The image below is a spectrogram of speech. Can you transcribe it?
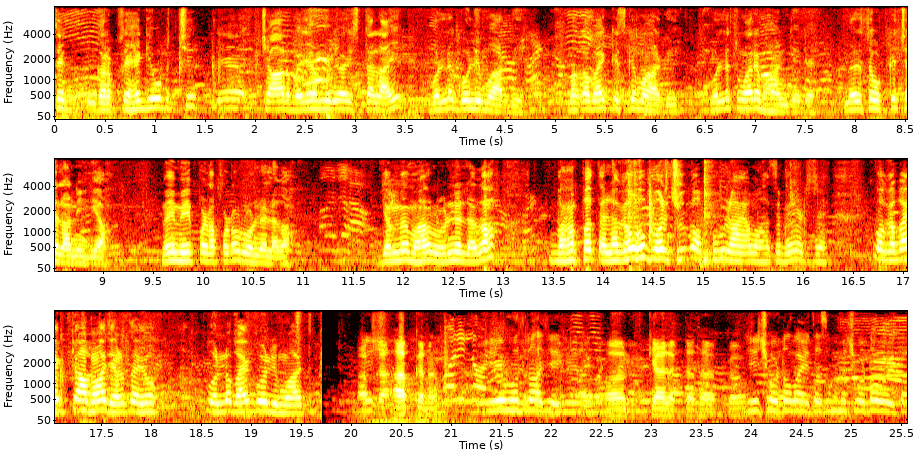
से गर्भ से हैगी वो बच्चे। चार बजे मुझे इस्तल आई बोले गोली मार दी। मैं कहा भाई किसके मार दी? बोले तुम्हारे भांजे के। मेरे से उठ के चला नहीं गया। मैं मैं पड़ा पड़ा रोने लगा। जब मैं वहाँ रोने लगा वहाँ पता लगा वो मर चुका फूल आया वहाँ से बेट से। वो कहा भाई क्या वहाँ जरते हो? बोल भाई गोली मार आपका आपका नाम? ये मतराज है और क्या लगता था आपका? ये छोटा भाई था सब में छोटा भाई था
